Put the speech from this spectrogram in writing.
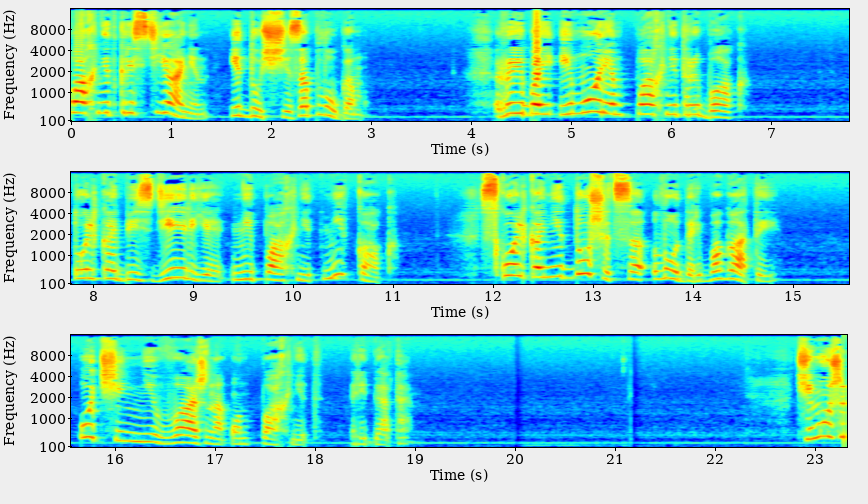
пахнет крестьянин, идущий за плугом. Рыбой и морем пахнет рыбак, только безделье не пахнет никак – Сколько не душится лодырь богатый, очень неважно он пахнет, ребята. Чему же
